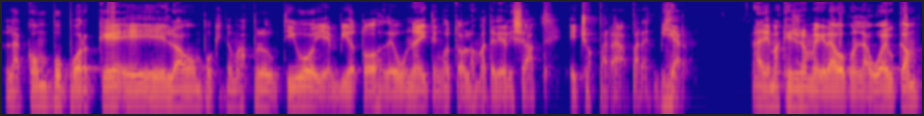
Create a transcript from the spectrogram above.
la compu porque eh, lo hago un poquito más productivo y envío todos de una y tengo todos los materiales ya hechos para, para enviar. Además que yo me grabo con la webcam,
